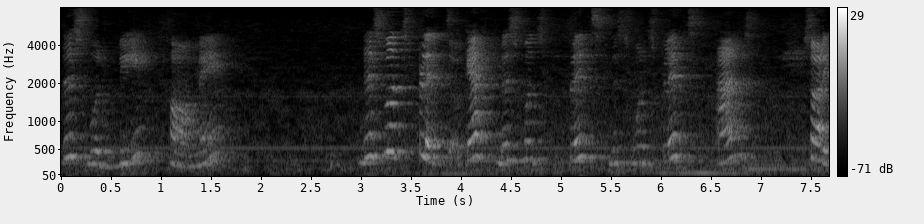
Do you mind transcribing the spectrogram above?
This would be forming this would split okay this would split this would split and sorry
